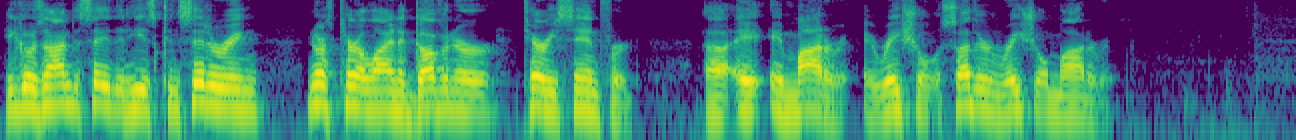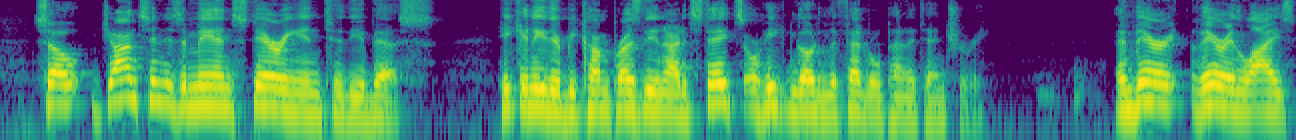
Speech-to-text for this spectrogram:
He goes on to say that he is considering North Carolina Governor Terry Sanford, uh, a, a moderate, a racial, a Southern racial moderate. So Johnson is a man staring into the abyss. He can either become President of the United States or he can go to the federal penitentiary. And there, therein lies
